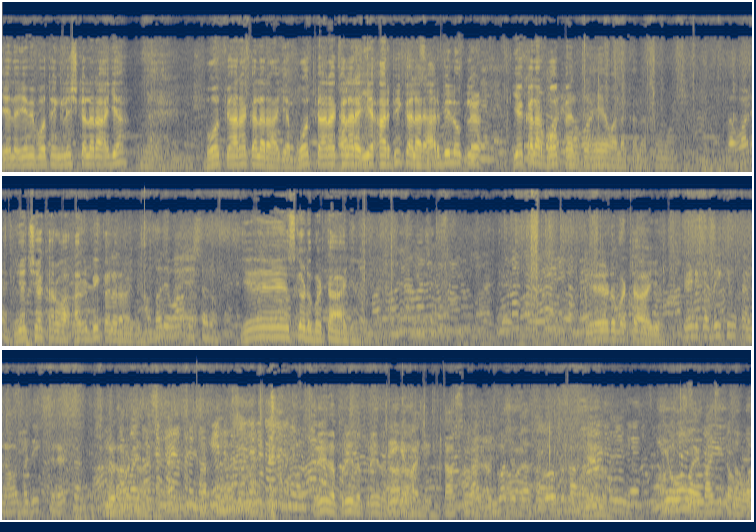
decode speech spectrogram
ये ले ये भी बहुत इंग्लिश कलर आ गया। बहुत प्यारा कलर आ गया बहुत प्यारा कलर है। ये अरबी कलर है अरबी लोग ये कलर बहुत पहनते हैं ये वाला कलर ये चेक करवा अरबी कलर आ गया। ये इसका दुपट्टा आ गया। ये दुपट्टा आ गया ट्रेंड कभी क्यों? फैमलावर बदी सेलेक्ट कर। ये दुपट्टा प्रीत प्रीत प्रीत ठीक है बाजी दस सौ ये लो। ये हुआ है बाजी का हुआ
